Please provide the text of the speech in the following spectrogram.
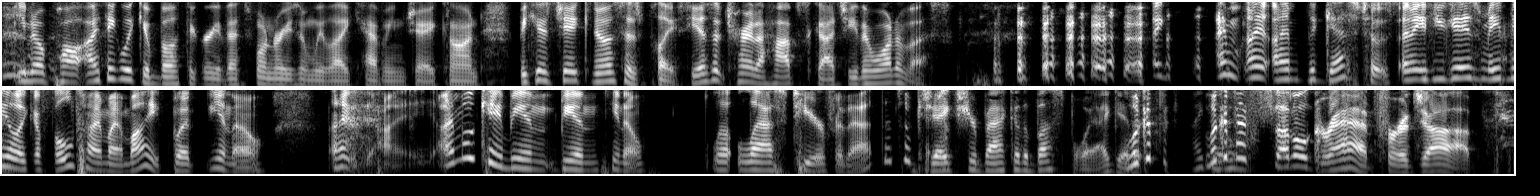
You know, Paul, I think we can both agree that's one reason we like having Jake on because Jake knows his place. He hasn't tried to hopscotch either one of us. I, I'm I, I'm the guest host. I mean, if you guys made me like a full time, I might. But you know, I, I I'm okay being being you know last tier for that. That's okay. Jake's your back of the bus boy. I get Look it. at the, look get at that subtle grab for a job.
